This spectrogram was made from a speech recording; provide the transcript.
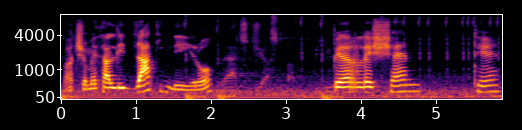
faccio metallizzati nero per le scente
